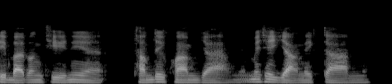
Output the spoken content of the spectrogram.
ฏิบัติบางทีเนี่ยทำด้วยความอยากไม่ใช่อยากในกามนะ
